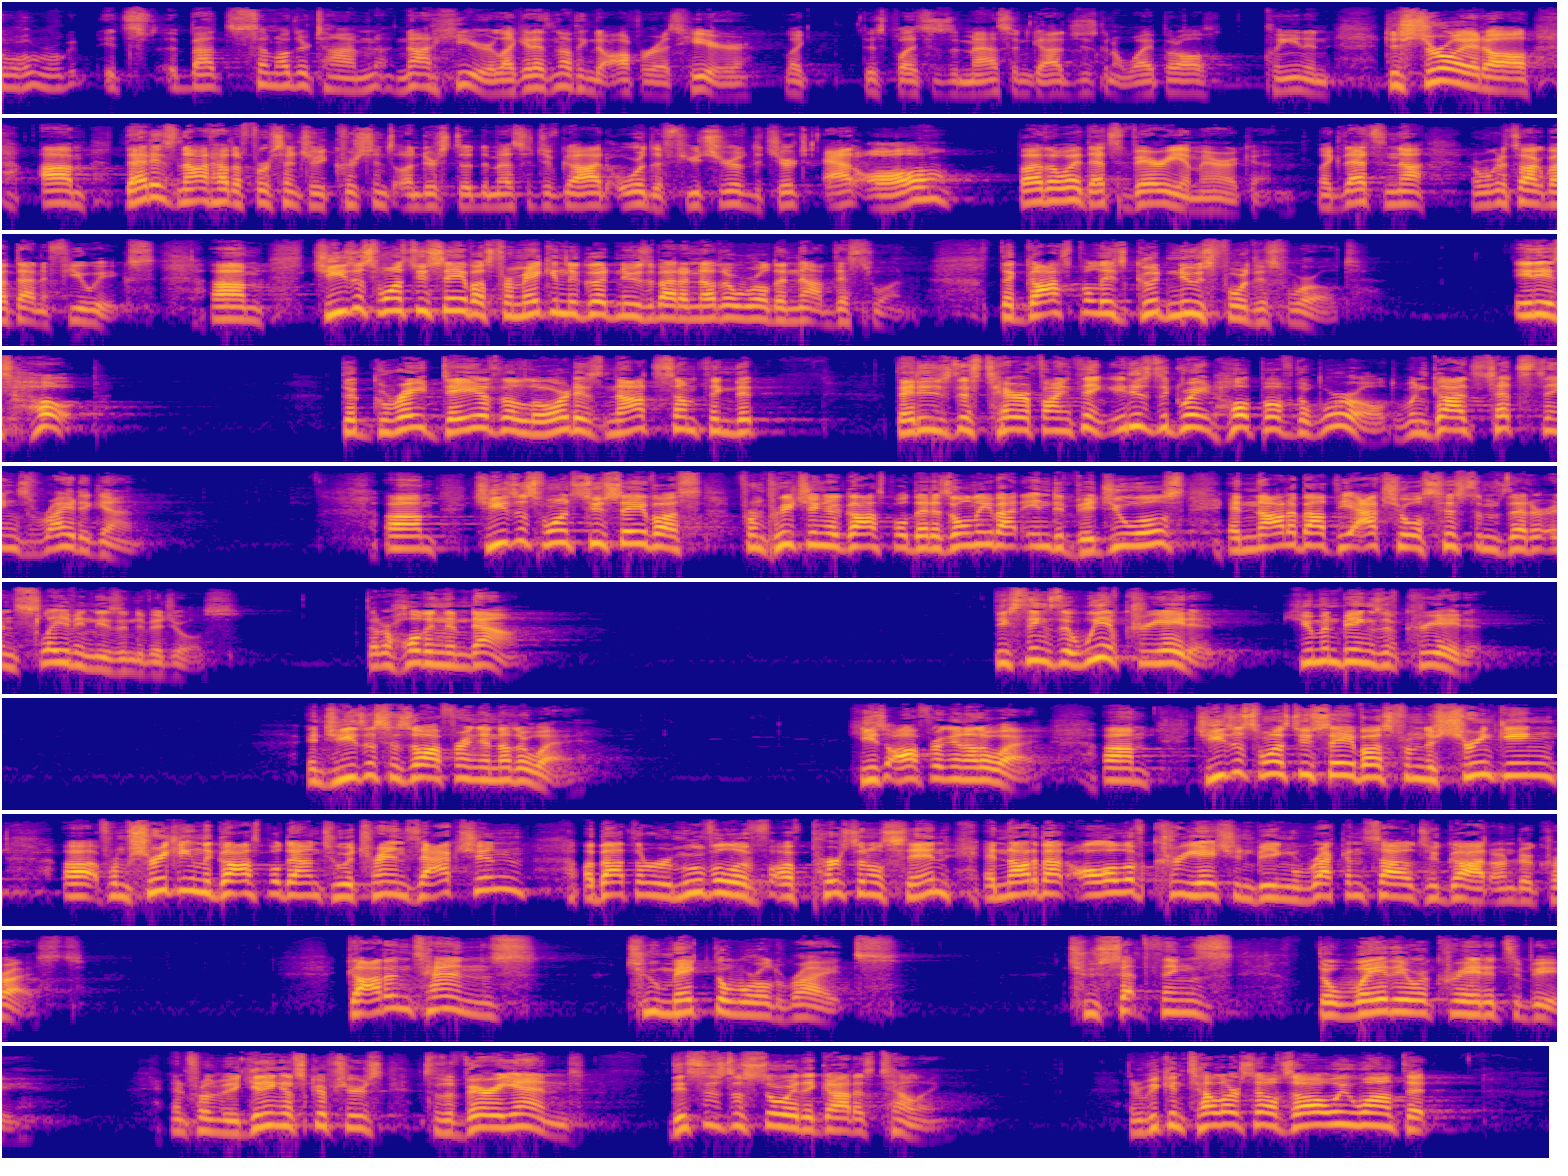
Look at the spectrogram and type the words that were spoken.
it's about some other time, not here. Like it has nothing to offer us here. Like this place is a mess and God's just going to wipe it all clean and destroy it all. Um, that is not how the first century Christians understood the message of God or the future of the church at all. By the way, that's very American. Like, that's not, and we're going to talk about that in a few weeks. Um, Jesus wants to save us from making the good news about another world and not this one. The gospel is good news for this world, it is hope. The great day of the Lord is not something that that is this terrifying thing. It is the great hope of the world when God sets things right again. Um, Jesus wants to save us from preaching a gospel that is only about individuals and not about the actual systems that are enslaving these individuals, that are holding them down. These things that we have created, human beings have created. And Jesus is offering another way. He's offering another way. Um, Jesus wants to save us from the shrinking, uh, from shrinking the gospel down to a transaction about the removal of, of personal sin, and not about all of creation being reconciled to God under Christ. God intends to make the world right, to set things the way they were created to be. And from the beginning of scriptures to the very end, this is the story that God is telling. And we can tell ourselves all we want that,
